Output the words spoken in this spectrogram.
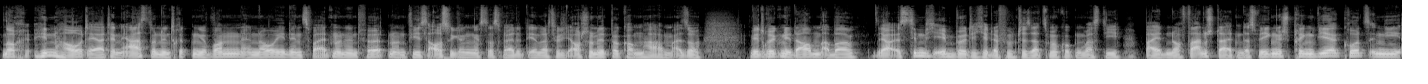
noch hinhaut. Er hat den ersten und den dritten gewonnen, Noe den zweiten und den vierten und wie es ausgegangen ist, das werdet ihr natürlich auch schon mitbekommen haben. Also wir drücken die Daumen, aber ja, ist ziemlich ebenbürtig hier der fünfte Satz. Mal gucken, was die beiden noch veranstalten. Deswegen springen wir kurz in die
